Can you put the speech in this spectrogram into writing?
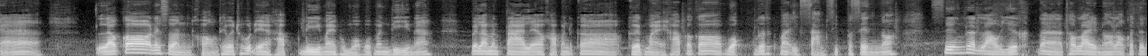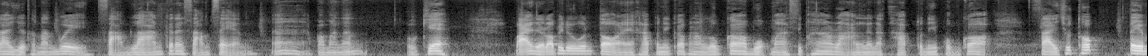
อ่าแล้วก็ในส่วนของเทวทูตเองครับดีไหมผมบอกว่ามันดีนะ เวลามันตายแล้วครับมันก็เกิดใหม่ครับแล้วก็บวกเลือดมาอีก 30%เนาะซึ่งเลือดเราเยอะอ่าเท่าไหร่เนาะเราก็จะได้เยอะเท่านั้นเว้ยสามล้านก็ได้3 0 0แสนอ่าประมาณนั้นโอเคไปเดี๋ยวเราไปดูกันต่อนะครับตัวนี้ก็พลังลบก็บวกมา 15 ล้านแล้วนะครับตัวนี้ผมก็ใส่ชุดทบเต็ม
